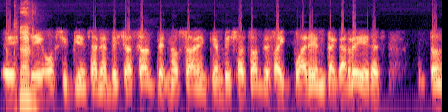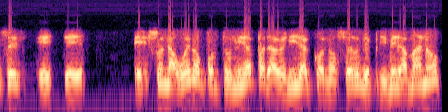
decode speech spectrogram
Este, o si piensan en Bellas Artes, no saben que en Bellas Artes hay 40 carreras. Entonces, este, es una buena oportunidad para venir a conocer de primera mano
